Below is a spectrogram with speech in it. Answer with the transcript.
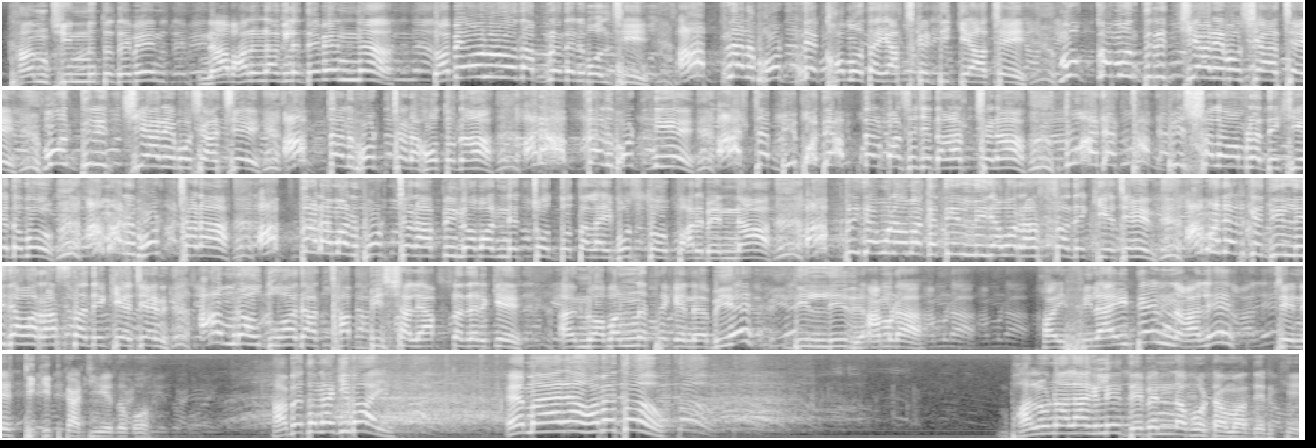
খাম চিহ্ন তো দেবেন, না ভালো লাগলে দেবেন না। তবে অনুরোধ আপনাদের বলছি, আপনার ভোট নিয়ে ক্ষমতায় আজকে টিকে আছে, মুখ্যমন্ত্রীর চেয়ারে বসে আছে, মন্ত্রীর চেয়ারে বসে আছে, আপনার ভোট ছাড়া হতো না। আর আপনার ভোট নিয়ে আজকে বিপদে আপনার পাশে যে দাঁড়াচ্ছে না দু হাজার ছাব্বিশ সালে আমরা দেখিয়ে দেবো, আমার ভোট ছাড়া, আপনার আমার ভোট ছাড়া আপনি নবান্নের চোদ্দ তলায় বসতেও পারবেন না। আপনি যেমন আমাকে দিল্লি যাওয়ার রাস্তা দেখিয়েছেন, আমাদেরকে দিল্লি যাওয়ার রাস্তা দেখিয়েছেন, আমরাও দু হাজার ছাব্বিশ সালে আপনাদেরকে নবান্ন থেকে নামিয়ে দিল্লির আমরা হয় ফ্লাইটে নালে ট্রেনের টিকিট কাটিয়ে দেবো। হবে তো নাকি ভাই? এ মায়েরা, হবে তো? ভালো না লাগলে দেবেন না ভোট আমাদেরকে।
